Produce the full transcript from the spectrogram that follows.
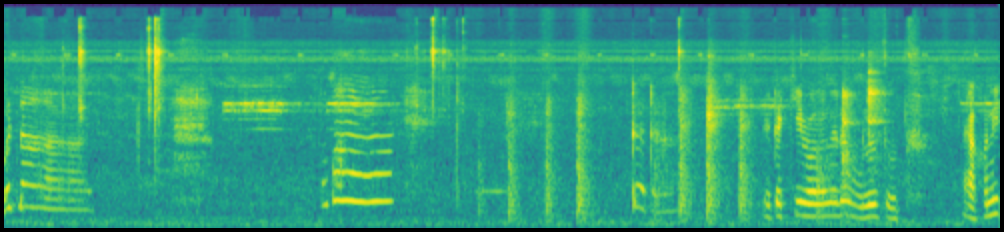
গুড নাইট বাবাই ব্লুটুথ এখনই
